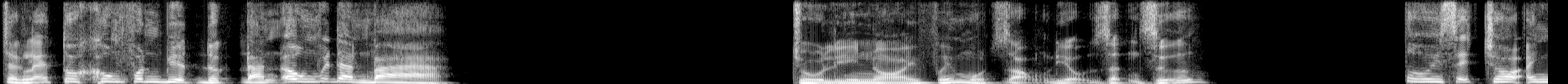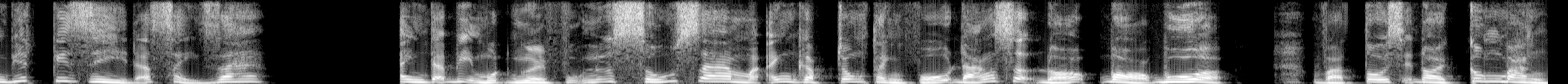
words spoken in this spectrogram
Chẳng lẽ tôi không phân biệt được đàn ông với đàn bà? Jolie nói với một giọng điệu giận dữ. Tôi sẽ cho anh biết cái gì đã xảy ra. Anh đã bị một người phụ nữ xấu xa mà anh gặp trong thành phố đáng sợ đó bỏ bùa. Và tôi sẽ đòi công bằng.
